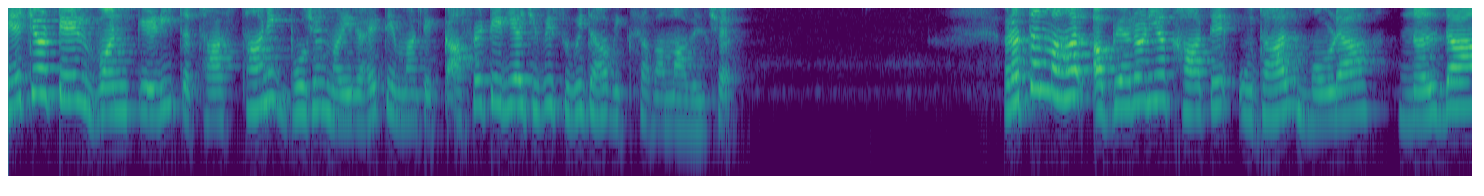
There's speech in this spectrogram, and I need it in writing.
નેચર ટેલ વન કેડી તથા સ્થાનિક ભોજન મળી રહે તે માટે કાફેટેરિયા જેવી સુવિધા વિકસાવવામાં આવેલ છે. રતનમહાલ અભયારણ્ય ખાતે ઉધાલ મોડા નલદા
